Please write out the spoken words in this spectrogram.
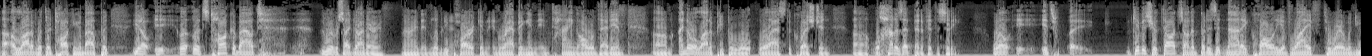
a, a lot of what they're talking about. But you know, i- let, let's talk about the Riverside Drive area. All right, and Liberty Park, and, and wrapping and, and tying all of that in. Um, I know a lot of people will will ask the question, uh, well, how does that benefit the city? Well, i it's. Uh, give us your thoughts on it, but is it not a quality of life to where when you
